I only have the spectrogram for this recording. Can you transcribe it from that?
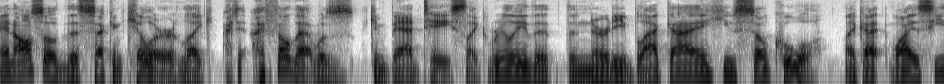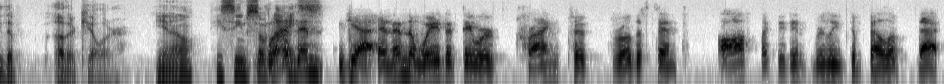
And also the second killer, like I, I felt that was like in bad taste. Like really, the the nerdy black guy, he was so cool. Like, I, why is he the other killer? You know, he seems so Well, nice. and then yeah, and then the way that they were trying to throw the scent off, like they didn't really develop that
